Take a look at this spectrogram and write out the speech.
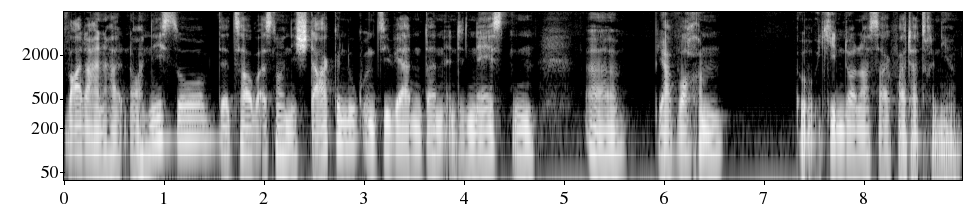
war dann halt noch nicht so. Der Zauber ist noch nicht stark genug und sie werden dann in den nächsten äh, ja, Wochen jeden Donnerstag weiter trainieren.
